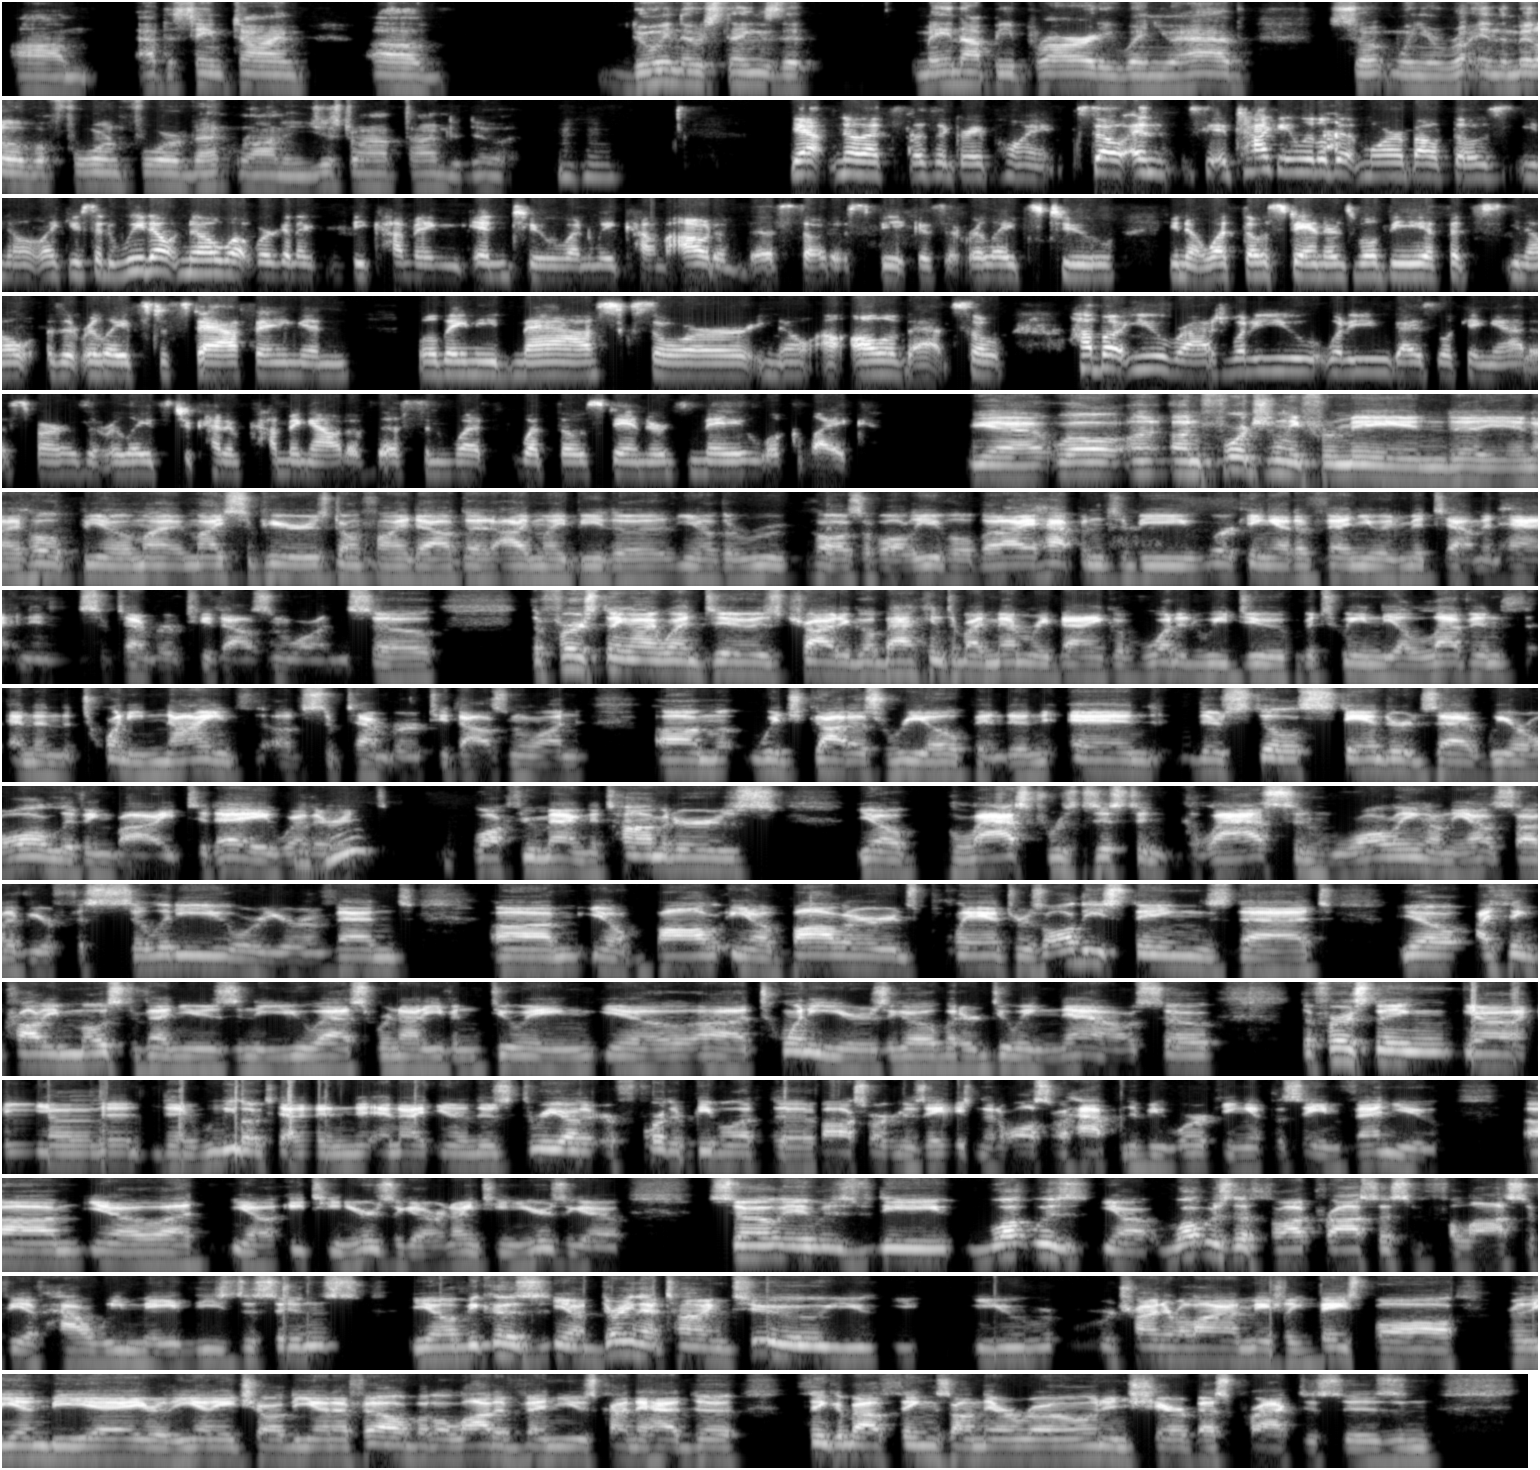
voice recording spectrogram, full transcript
um, at the same time of doing those things that may not be priority when you have so when you're in the middle of a four and four event run and you just don't have time to do it. Mm-hmm. Yeah, no, that's that's a great point. So, and talking a little bit more about those, you know, like you said, we don't know what we're going to be coming into when we come out of this, so to speak, as it relates to, you know, what those standards will be. If it's, you know, as it relates to staffing and will they need masks or, you know, all of that. So, how about you, Raj? What are you what are you guys looking at as far as it relates to kind of coming out of this and what what those standards may look like? Yeah, well, un- unfortunately for me, and uh, and I hope you know my my superiors don't find out that I might be the you know the root cause of all evil. But I happened to be working at a venue in Midtown Manhattan in September of 2001. So the first thing I went to is try to go back into my memory bank of what did we do between the 11th and then the 29th of September 2001, um, which got us reopened. And and there's still standards that we are all living by today, whether Mhm. it's walk through magnetometers, you know, blast resistant glass and walling on the outside of your facility or your event, um, you know, ball, you know, bollards, planters, all these things that, you know, I think probably most venues in the U.S. were not even doing, you know, uh, 20 years ago, but are doing now. So, the first thing, you know, you know that, that we looked at, and, and I, you know, there's three other or four other people at the Bucks organization that also happen to be working at the same venue um, you know, uh, you know, 18 years ago or 19 years ago. So it was the what was you know what was the thought process and philosophy of how we made these decisions. You know, because you know during that time too, you you, you were trying to rely on Major League Baseball or the NBA or the NHL, the NFL, but a lot of venues kind of had to think about things on their own and share best practices. And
